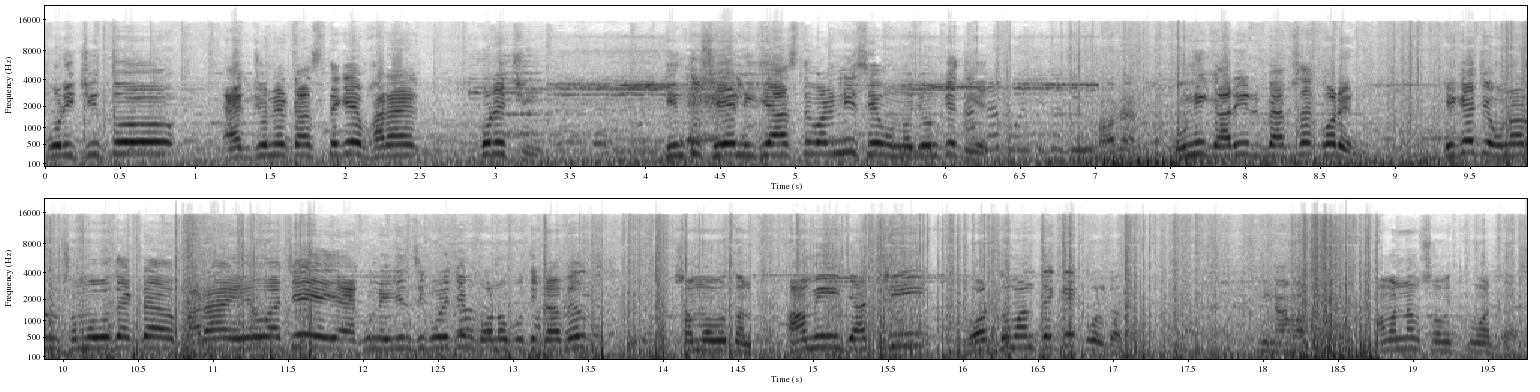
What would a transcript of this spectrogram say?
পরিচিত একজনের কাছ থেকে ভাড়া করেছি কিন্তু সে নিজে আসতে পারেনি সে অন্যজনকে দিয়েছে। উনি গাড়ির ব্যবসা করেন। ঠিক আছে ওনার সম্ভবত একটা ভাড়া এও আছে এখন এজেন্সি করেছেন গণপতি ট্রাভেলস সম্ভবত না। আমি যাচ্ছি বর্ধমান থেকে কলকাতা। কি নাম আমার নাম সমিত কুমার দাস।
